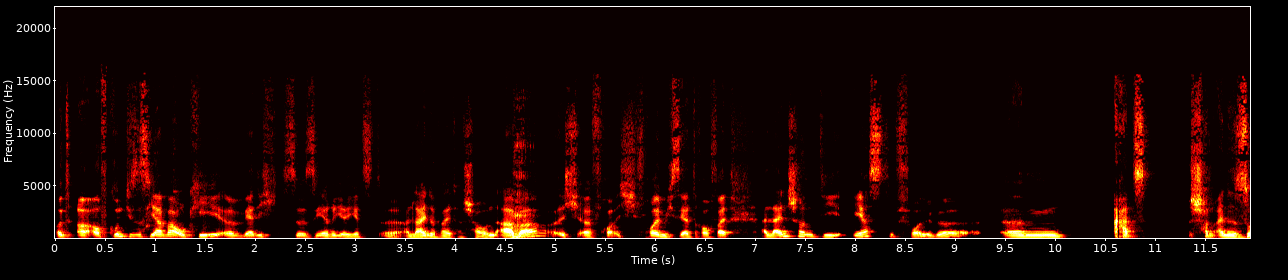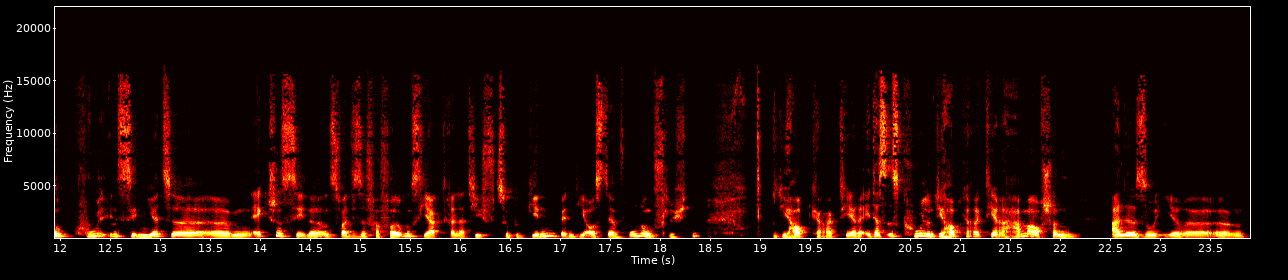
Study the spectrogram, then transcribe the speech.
und äh, aufgrund dieses Ja war okay, äh, werde ich diese Serie jetzt äh, alleine weiterschauen. Aber ich, äh, freu, ich freue mich sehr drauf, weil allein schon die erste Folge ähm, hat schon eine so cool inszenierte ähm, Action-Szene, und zwar diese Verfolgungsjagd relativ zu Beginn, wenn die aus der Wohnung flüchten. Die Hauptcharaktere, ey, das ist cool und die Hauptcharaktere haben auch schon alle so ihre, ähm,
